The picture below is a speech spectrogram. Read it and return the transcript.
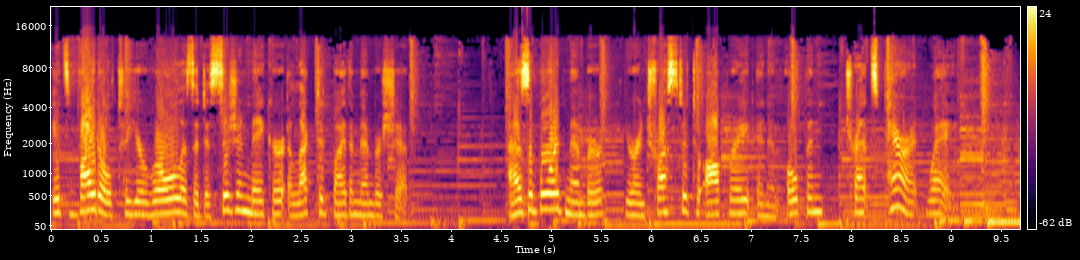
It's vital to your role as a decision maker elected by the membership. As a board member, you're entrusted to operate in an open, transparent way.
